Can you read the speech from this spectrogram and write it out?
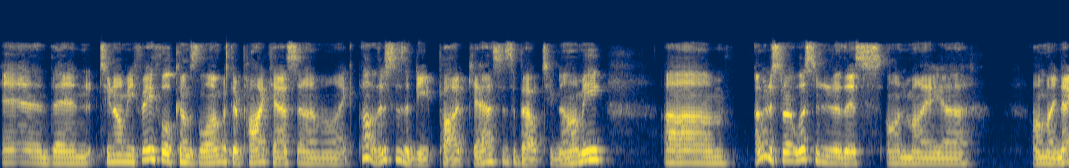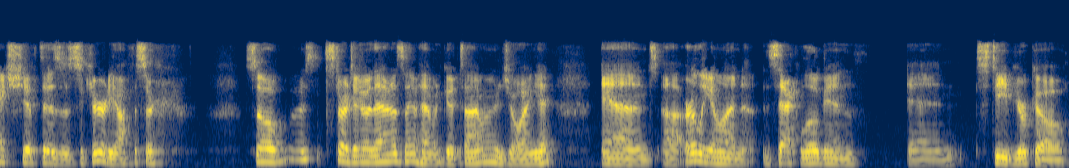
and then Toonami Faithful comes along with their podcast, and I'm like, oh, this is a neat podcast. It's about Toonami. Um, I'm going to start listening to this on my uh, on my night shift as a security officer. So I start doing that as I'm having a good time. I'm enjoying it. And uh, early on, Zach Logan and Steve Yurko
